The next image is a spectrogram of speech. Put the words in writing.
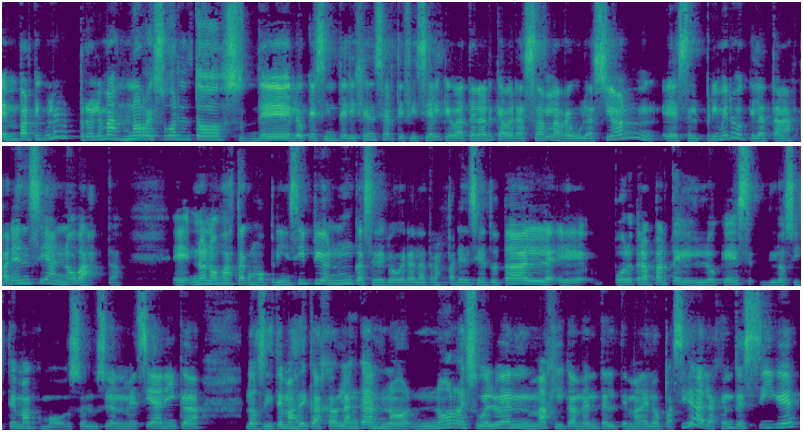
En particular, problemas no resueltos de lo que es inteligencia artificial que va a tener que abrazar la regulación es el primero, que la transparencia no basta. Eh, no nos basta como principio, nunca se logra la transparencia total. Eh, por otra parte, lo que es los sistemas como solución mesiánica, los sistemas de caja blanca no, no resuelven mágicamente el tema de la opacidad. La gente sigue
